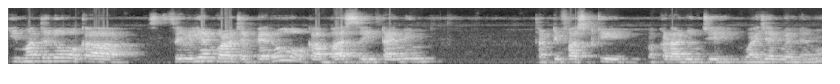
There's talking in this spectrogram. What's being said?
ఈ మధ్యలో ఒక సివిలియన్ కూడా చెప్పారు ఒక బస్ ఈ టైమింగ్ థర్టీ ఫస్ట్కి అక్కడ నుంచి వైజాగ్ వెళ్ళాము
